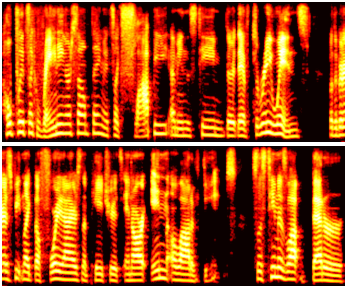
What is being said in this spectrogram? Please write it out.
hopefully it's like raining or something. It's like sloppy. I mean, this team, they have three wins, but the Bears beaten like the 49ers and the Patriots and are in a lot of games. So this team is a lot better.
